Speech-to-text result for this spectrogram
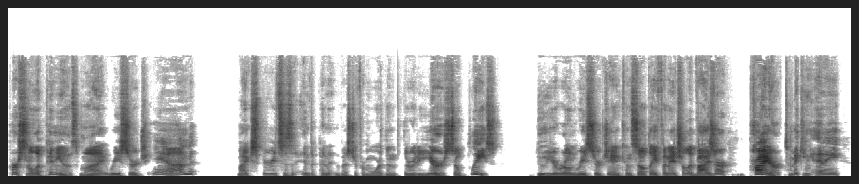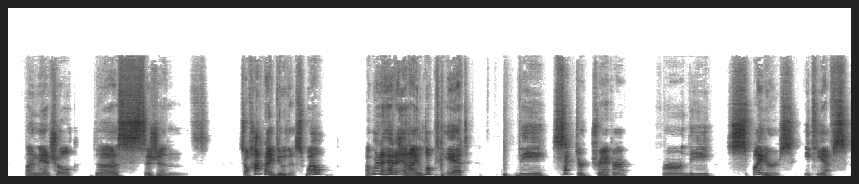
personal opinions, my research, and my experience as an independent investor for more than 30 years. So please do your own research and consult a financial advisor prior to making any financial decisions. So, how did I do this? Well, I went ahead and I looked at the sector tracker for the spiders ETFs.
